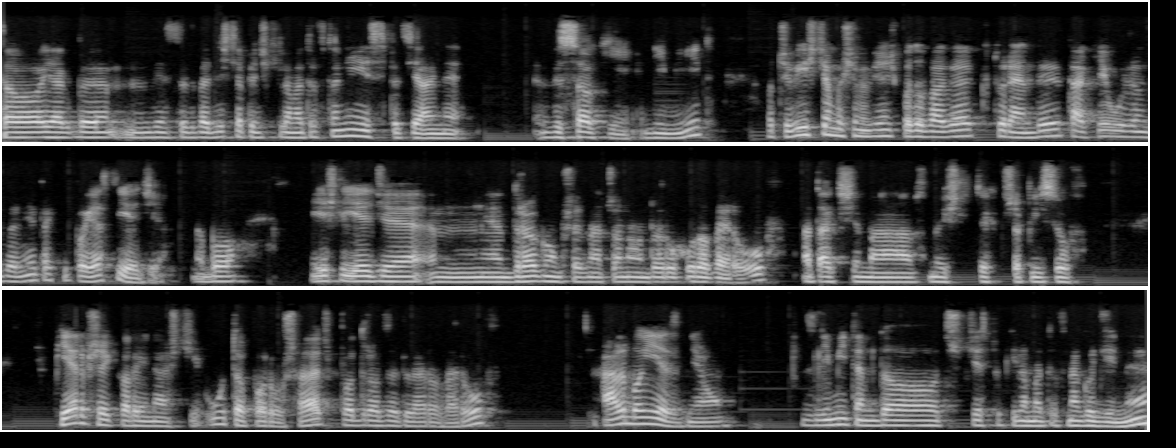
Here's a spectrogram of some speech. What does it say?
to jakby, mm, więc te 25 km to nie jest specjalny wysoki limit. Oczywiście musimy wziąć pod uwagę, którędy takie urządzenie, taki pojazd jedzie. No bo jeśli jedzie mm, drogą przeznaczoną do ruchu rowerów, a tak się ma w myśl tych przepisów w pierwszej kolejności UTO poruszać po drodze dla rowerów, albo jezdnią z limitem do 30 km na godzinę,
